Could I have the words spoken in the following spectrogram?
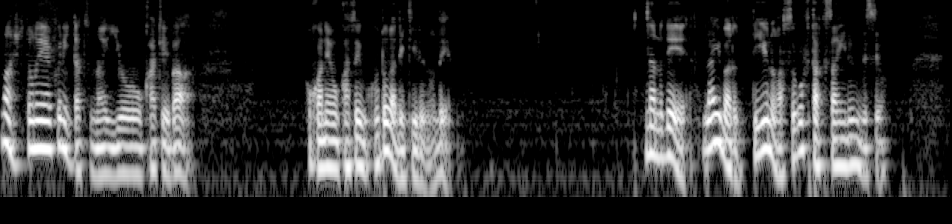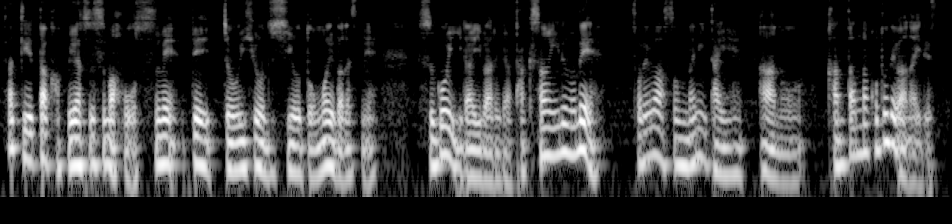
まあ、人の役に立つ内容を書けば、お金を稼ぐことができるので、なので、ライバルっていうのがすごくたくさんいるんですよ。さっき言った格安スマホおすすめで上位表示しようと思えばですね、すごいライバルがたくさんいるので、それはそんなに大変、あの、簡単なことではないです。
